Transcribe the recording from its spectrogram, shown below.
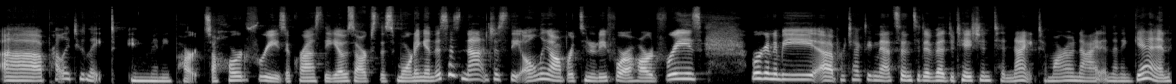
uh, probably too late in many parts. A hard freeze across the Ozarks this morning. And this is not just the only opportunity for a hard freeze. We're going to be uh, protecting that sensitive vegetation tonight, tomorrow night, and then again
